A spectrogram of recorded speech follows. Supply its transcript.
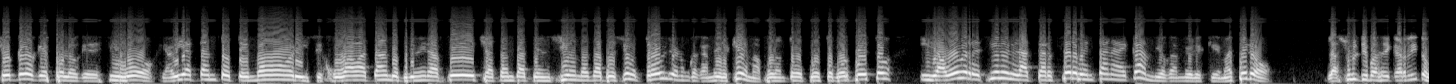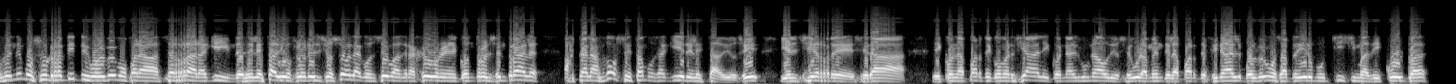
Yo creo que es por lo que decís vos, que había tanto temor y se jugaba tanto primera fecha, tanta tensión, tanta presión. Troglio nunca cambió el esquema, fueron todos puesto por puesto. Y Dabove recién en la tercera ventana de cambio cambió el esquema. Pero las últimas de Carlitos, vendemos un ratito y volvemos para cerrar aquí, desde el Estadio Florencio Sola, con Seba Grajeur en el control central. Hasta las 12 estamos aquí en el estadio, ¿sí? Y el cierre será eh, con la parte comercial y con algún audio, seguramente la parte final. Volvemos a pedir muchísimas disculpas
